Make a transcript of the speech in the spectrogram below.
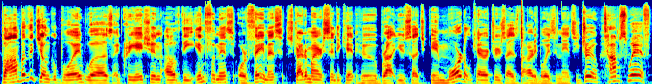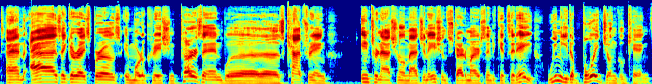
Bomba the Jungle Boy was a creation of the infamous or famous Stratemeyer Syndicate, who brought you such immortal characters as the Hardy Boys and Nancy Drew. Tom Swift. And as Edgar Rice Burroughs' immortal creation Tarzan was capturing international imagination, Stratemeyer Syndicate said, "Hey, we need a boy Jungle King,"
